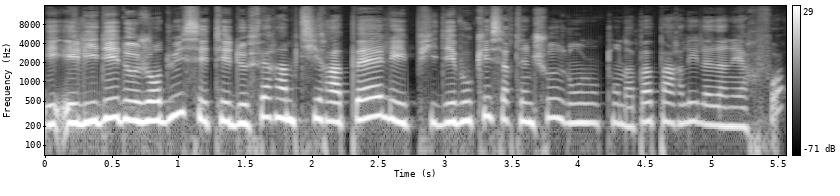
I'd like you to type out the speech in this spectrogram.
Et, l'idée d'aujourd'hui, c'était de faire un petit rappel et puis d'évoquer certaines choses dont on n'a pas parlé la dernière fois.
